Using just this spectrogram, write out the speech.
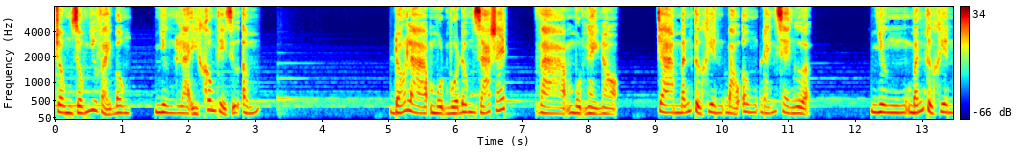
trông giống như vải bông, nhưng lại không thể giữ ấm. Đó là một mùa đông giá rét và một ngày nọ, cha mẫn tử khiên bảo ông đánh xe ngựa. Nhưng mẫn tử khiên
